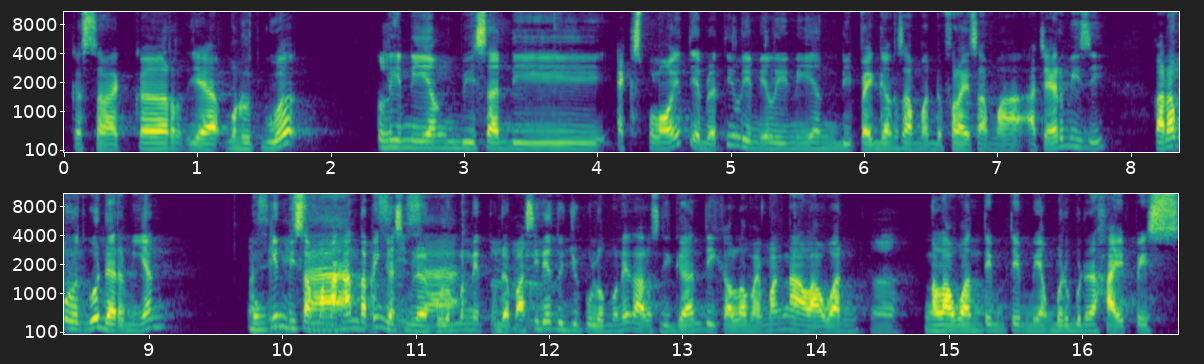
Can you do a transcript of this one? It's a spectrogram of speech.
Ke striker ya menurut gua lini yang bisa dieksploit ya berarti lini-lini yang dipegang sama De Vrij sama Acerbi sih. Karena menurut gua Darmian mungkin bisa, bisa, menahan tapi nggak masih 90 bisa. menit. Udah pasti dia 70 menit harus diganti kalau memang ngelawan Eh. ngelawan tim-tim yang benar-benar high pace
